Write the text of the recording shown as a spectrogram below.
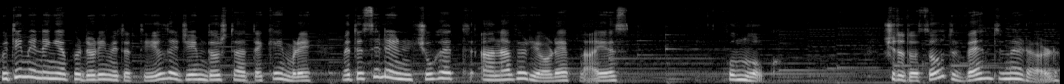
Kujtimin e një përdorimi të tillë e gjejmë ndoshta tek emri me të cilin quhet ana veriore e pllajës. Kumlluk. Që do të thotë vend me rërë.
